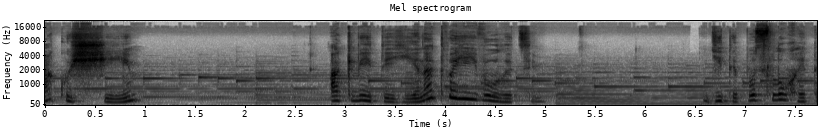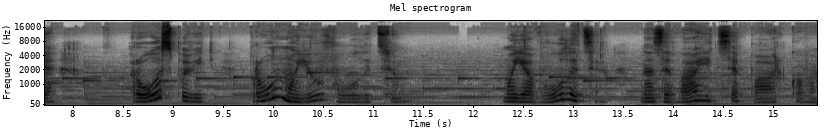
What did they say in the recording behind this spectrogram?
А кущі? А квіти є на твоїй вулиці? Діти, послухайте розповідь про мою вулицю. Моя вулиця називається Паркова.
